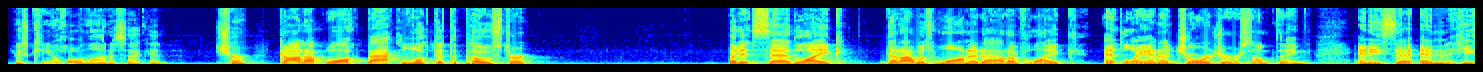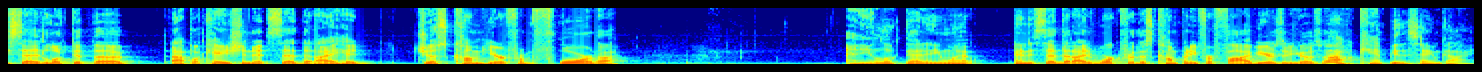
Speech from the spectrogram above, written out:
He goes, "Can you hold on a second? Sure." Got up, walked back, looked at the poster, but it said like that I was wanted out of like Atlanta, Georgia, or something. And he said, and he said, looked at the application. It said that I had just come here from Florida. And he looked at it and he went, and it said that I'd worked for this company for five years. And he goes, oh, can't be the same guy.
